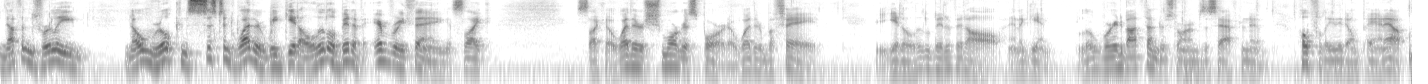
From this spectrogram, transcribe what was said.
Nothing's really, no real consistent weather. We get a little bit of everything. It's like, it's like a weather smorgasbord, a weather buffet. You get a little bit of it all. And again, a little worried about thunderstorms this afternoon. Hopefully they don't pan out.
